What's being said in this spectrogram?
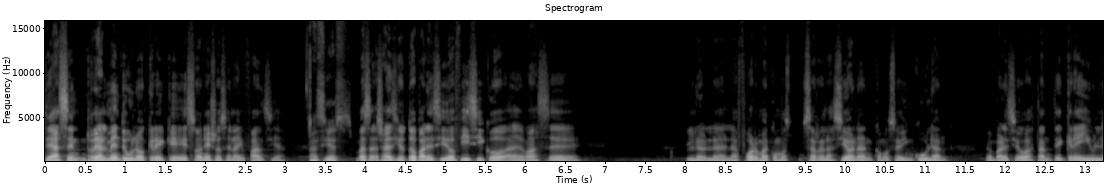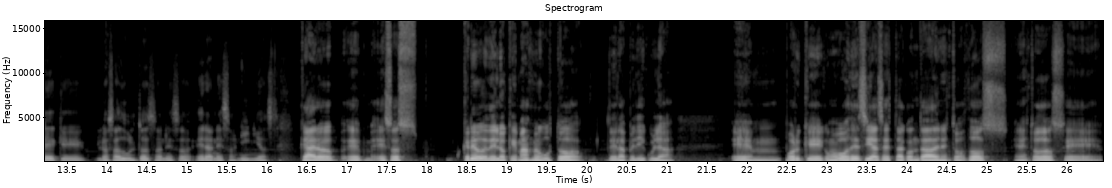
te hacen, realmente uno cree que son ellos en la infancia. Así es. Más allá de cierto parecido físico, además eh, la, la forma como se relacionan, cómo se vinculan, me pareció bastante creíble que los adultos son esos, eran esos niños. Claro, eh, eso es, creo, de lo que más me gustó de la película. Em, porque, como vos decías, está contada en estos dos, en estos dos eh,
